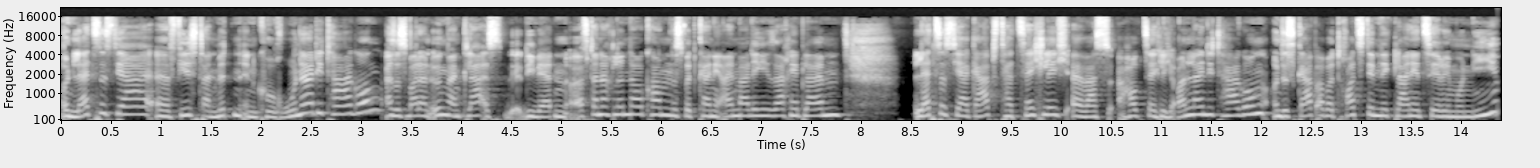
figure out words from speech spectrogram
Und letztes Jahr äh, fiel es dann mitten in Corona, die Tagung. Also es war dann irgendwann klar, es, die werden öfter nach Lindau kommen, das wird keine einmalige Sache bleiben. Letztes Jahr gab es tatsächlich, äh, was hauptsächlich online die Tagung, und es gab aber trotzdem eine kleine Zeremonie.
